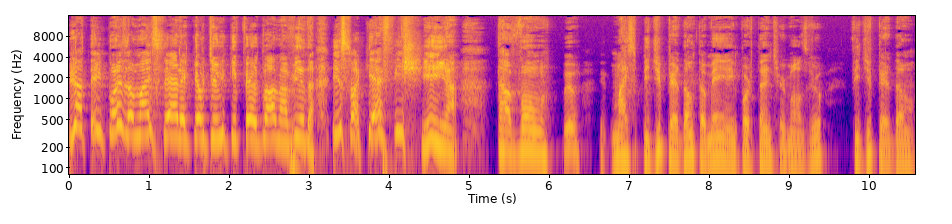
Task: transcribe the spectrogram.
Já tem coisa mais séria que eu tive que perdoar na vida. Isso aqui é fichinha. Tá bom. Mas pedir perdão também é importante, irmãos, viu? Pedir perdão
